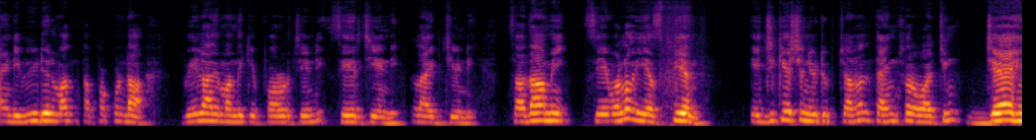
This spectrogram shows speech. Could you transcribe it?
అండ్ ఈ వీడియోని మాత్రం తప్పకుండా వేలాది మందికి ఫార్వర్డ్ చేయండి షేర్ చేయండి లైక్ చేయండి. సదామి సేవలో SPN education YouTube channel. Thanks for watching జై హింద్.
